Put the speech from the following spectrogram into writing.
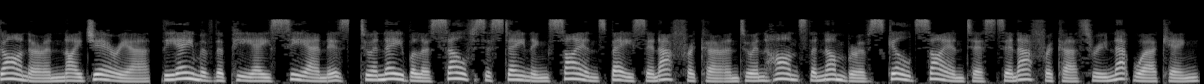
Ghana, and Nigeria. The aim of the PACN is to enable a self sustaining science base in Africa and to enhance the number of skilled scientists in Africa through networking,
